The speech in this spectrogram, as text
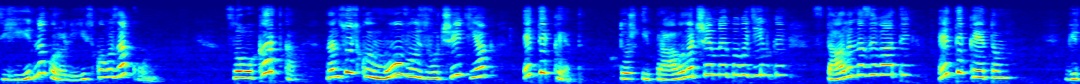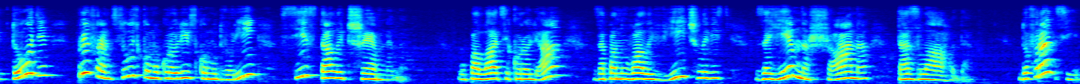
згідно королівського закону. Слово картка французькою мовою звучить як етикет, тож і правила чемної поведінки стали називати етикетом. Відтоді при французькому королівському дворі всі стали чемними. У палаці короля запанували вічливість, взаємна шана та злагода. До Франції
